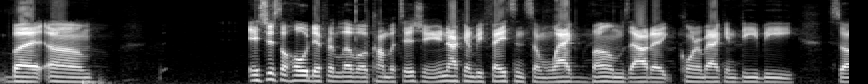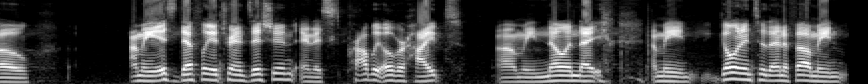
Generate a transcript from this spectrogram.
but um, it's just a whole different level of competition. You're not going to be facing some whack bums out at cornerback and DB. So, I mean, it's definitely a transition, and it's probably overhyped. I mean, knowing that, I mean, going into the NFL, I mean,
